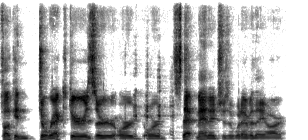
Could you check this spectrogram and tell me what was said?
fucking directors or or or set managers or whatever they are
